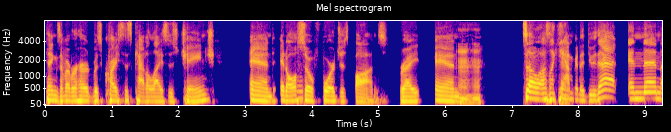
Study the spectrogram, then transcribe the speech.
things I've ever heard was crisis catalyzes change, and it mm-hmm. also forges bonds, right? And mm-hmm. So I was like, yeah, I'm gonna do that, and then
